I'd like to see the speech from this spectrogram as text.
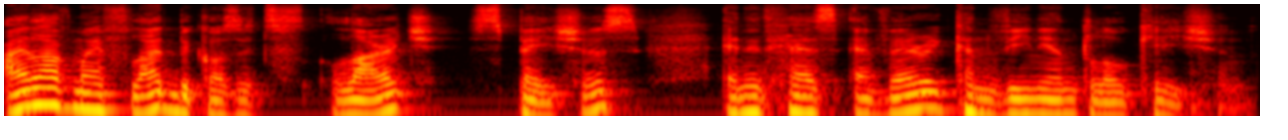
I love my flat because it's large, spacious, and it has a very convenient location.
